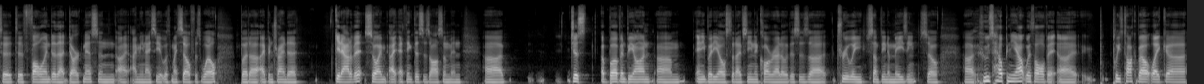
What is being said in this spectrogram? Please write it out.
to to fall into that darkness and I, I mean I see it with myself as well but uh, I've been trying to get out of it so I, I, I think this is awesome and uh, just above and beyond um, anybody else that I've seen in Colorado. This is uh, truly something amazing. So, uh, who's helping you out with all of it? Uh, please please talk about like uh,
